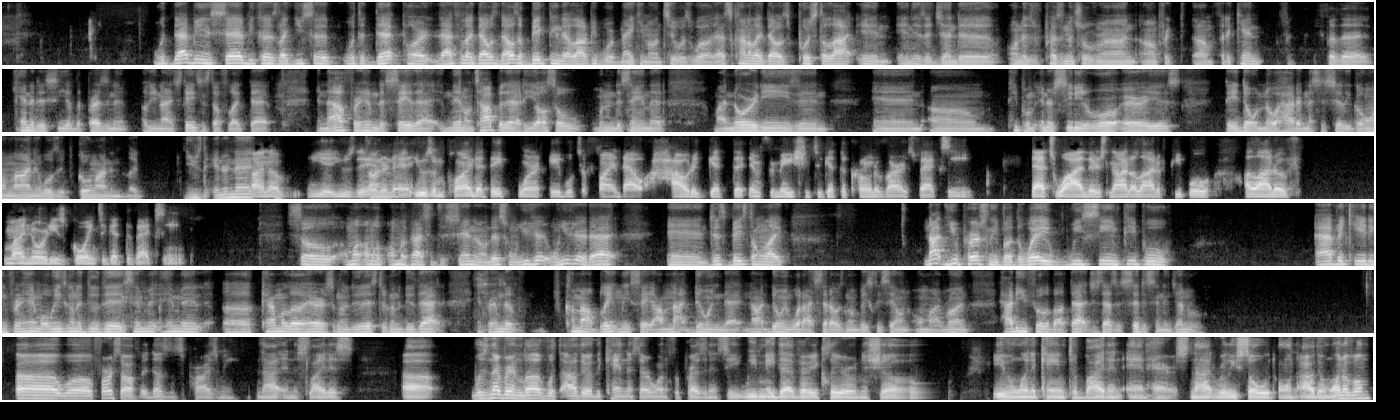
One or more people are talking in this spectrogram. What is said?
with that being said, because like you said, with the debt part, that's like that was that was a big thing that a lot of people were banking on too as well. That's kind of like that was pushed a lot in in his agenda on his presidential run um for um for the can for the candidacy of the president of the United States and stuff like that. And now for him to say that, and then on top of that, he also went into saying that minorities and and um, people in inner city or rural areas, they don't know how to necessarily go online and what was it, go online and like use the internet? Kind of, yeah, use the internet. He was implying that they weren't able to find out how to get the information to get the coronavirus vaccine. That's why there's not a lot of people, a lot of minorities going to get the vaccine. So I'm gonna, I'm I'm gonna pass it to Shannon on this one. You hear when you hear that, and just based on like, not you personally, but the way we've seen people advocating for him, oh, he's gonna do this. Him, him and uh, Kamala Harris are gonna do this. They're gonna do that, and for him to come out blatantly say, "I'm not doing that. Not doing what I said I was gonna basically say on on my run." How do you feel about that, just as a citizen in general? Uh, well, first off, it doesn't surprise me, not in the slightest. Uh, was never in love with either of the candidates that run for presidency. We made that very clear on the show, even when it came to Biden and Harris. Not really sold on either one of them.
